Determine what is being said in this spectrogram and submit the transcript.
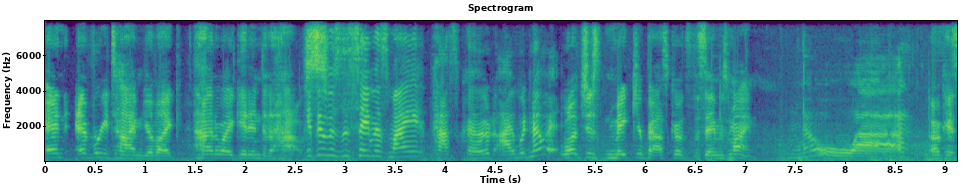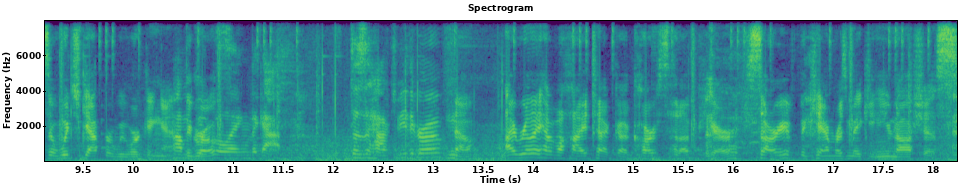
and every time you're like, "How do I get into the house?" If it was the same as my passcode, I would know it. well, just make your passcodes the same as mine. No. Uh, Okay, so which Gap are we working at? I'm the Grove. googling the Gap. Does it have to be the Grove? No, I really have a high-tech uh, car setup here. Sorry if the camera's making you nauseous.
